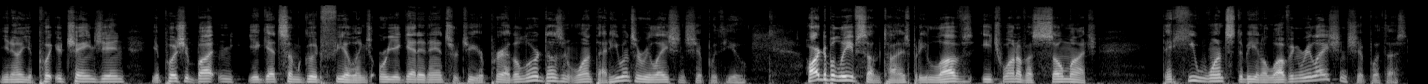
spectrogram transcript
You know, you put your change in, you push a button, you get some good feelings, or you get an answer to your prayer. The Lord doesn't want that. He wants a relationship with you. Hard to believe sometimes, but He loves each one of us so much that He wants to be in a loving relationship with us.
